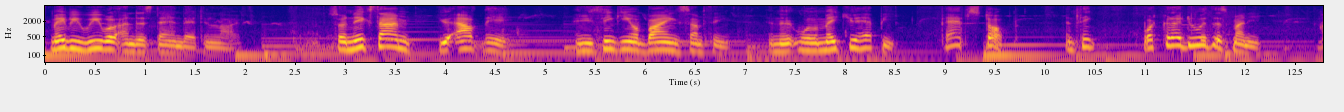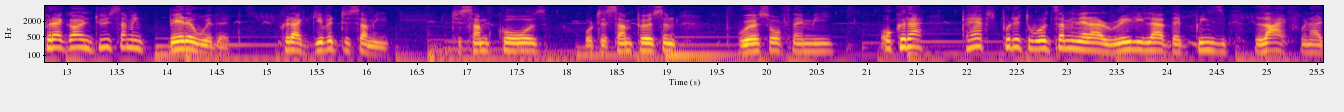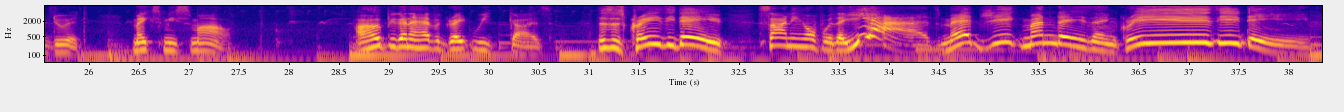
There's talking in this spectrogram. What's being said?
Maybe we will understand that in life. So, next time you're out there and you're thinking of buying something and it will make you happy, perhaps stop and think, what could I do with this money? Could I go and do something better with it? Could I give it to something, to some cause, or to some person worse off than me? Or could I Perhaps put it towards something that I really love that brings life when I do it, makes me smile. I hope you're going to have a great week, guys. This is Crazy Dave signing off with a yeah, it's Magic Mondays and Crazy Dave.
